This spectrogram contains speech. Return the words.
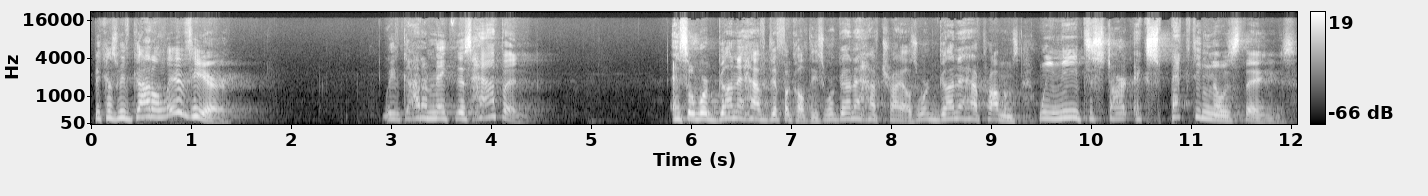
Because we've got to live here. We've got to make this happen. And so we're gonna have difficulties, we're gonna have trials, we're gonna have problems. We need to start expecting those things.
